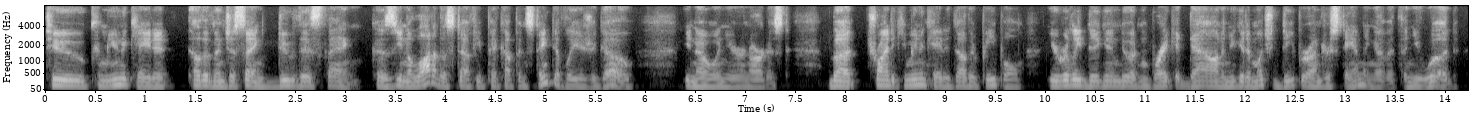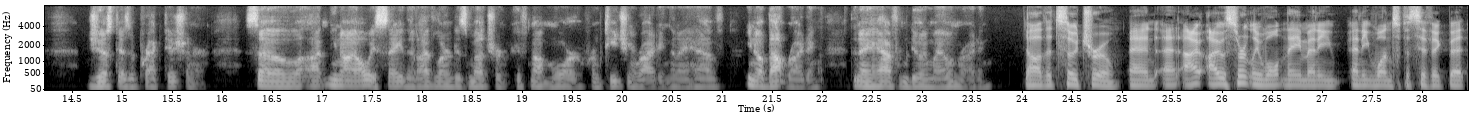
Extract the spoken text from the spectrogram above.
to communicate it other than just saying do this thing. Because you know a lot of the stuff you pick up instinctively as you go you know when you're an artist. But trying to communicate it to other people you really dig into it and break it down and you get a much deeper understanding of it than you would just as a practitioner. So uh, you know i always say that i've learned as much or if not more from teaching writing than i have you know about writing than i have from doing my own writing. Oh, that's so true. And and I, I certainly won't name any any one specific, but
